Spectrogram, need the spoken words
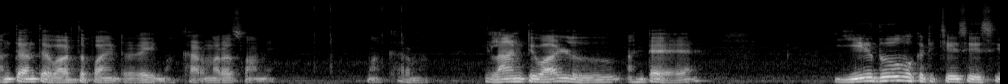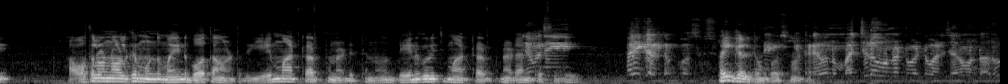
అంతే అంతే. వాటితో పాయింట్ రే మా కర్మరా స్వామి. మా కర్మ. ఇలాంటి వాళ్ళు అంటే ఏదో ఒకటి చేసేసి అవతల ఉన్న వాళ్ళకే ముందు మైండ్ పోతూ ఉంటుంది. ఏం మాట్లాడుతున్నాడు ఇతను? దేని గురించి మాట్లాడుతున్నాడు అనిపిస్తుంది? పైకి వెళ్ళటం కోసం. ఇక్కడ ఏమన్నా మధ్యలో ఉన్నటువంటి వాళ్ళు జనం ఉన్నారు.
